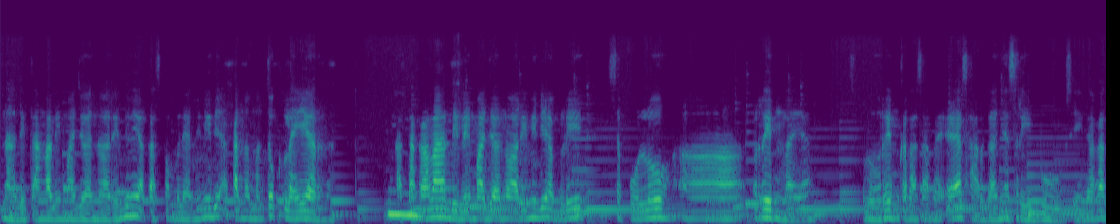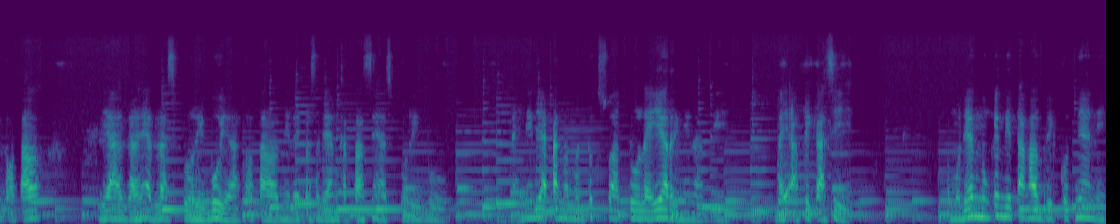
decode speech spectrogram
Nah, di tanggal 5 Januari ini atas pembelian ini dia akan membentuk layer katakanlah di 5 Januari ini dia beli 10 uh, eh, rim lah ya 10 rim kertas APS harganya 1000 sehingga kan total ya harganya adalah 10.000 ya total nilai persediaan kertasnya 10.000 nah ini dia akan membentuk suatu layer ini nanti by aplikasi. Kemudian mungkin di tanggal berikutnya nih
